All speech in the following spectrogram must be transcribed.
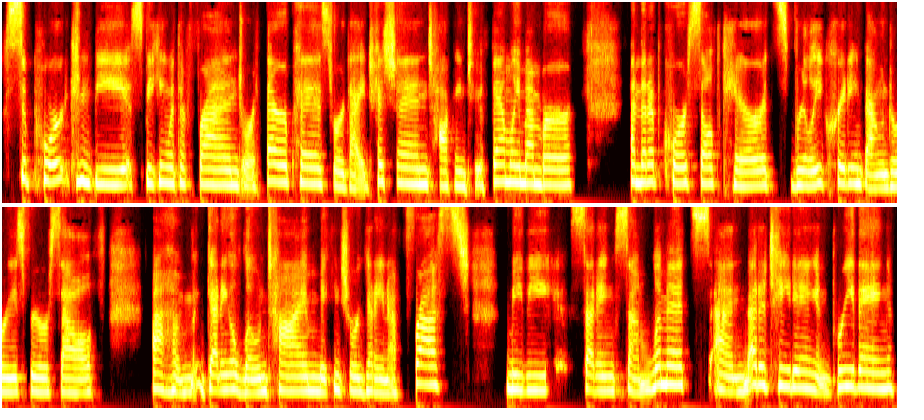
Support can be speaking with a friend or a therapist or a dietitian, talking to a family member. And then, of course, self care. It's really creating boundaries for yourself, um, getting alone time, making sure we're getting enough rest, maybe setting some limits and meditating and breathing.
